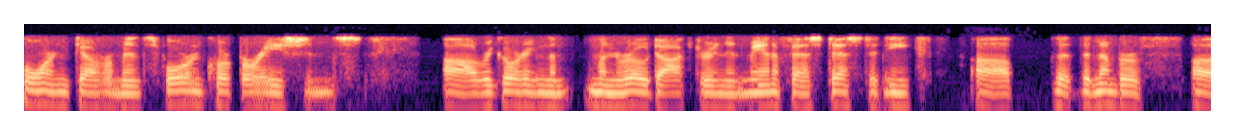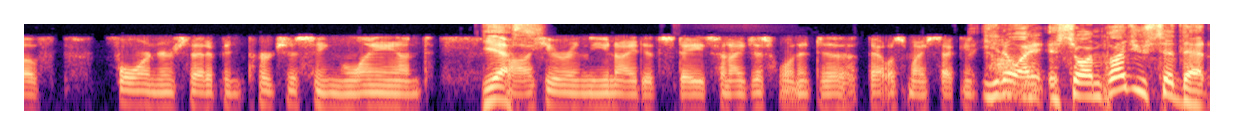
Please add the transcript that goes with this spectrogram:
foreign governments, foreign corporations uh, regarding the Monroe Doctrine and Manifest Destiny. Uh, the the number of, of foreigners that have been purchasing land Yes. uh, here in the United States, and I just wanted to. That was my second. You know, I, so I'm glad you said that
